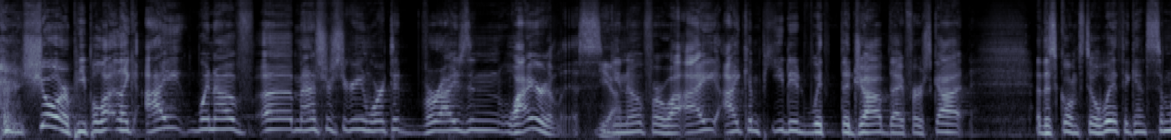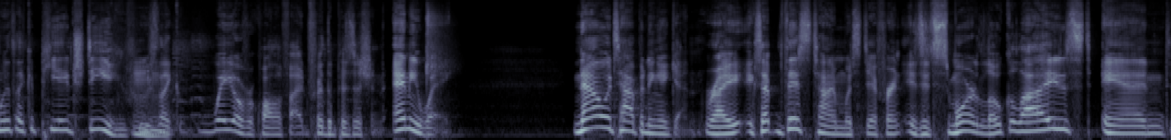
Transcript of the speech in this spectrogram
sure, people like I went of a master's degree and worked at Verizon Wireless. Yeah. You know, for a while, I I competed with the job that I first got at the school I'm still with against someone with like a PhD who's mm-hmm. like way overqualified for the position. Anyway. Now it's happening again, right? Except this time what's different is it's more localized and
